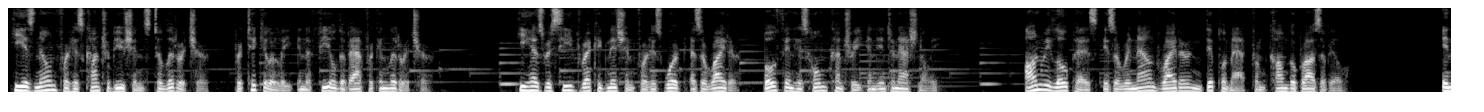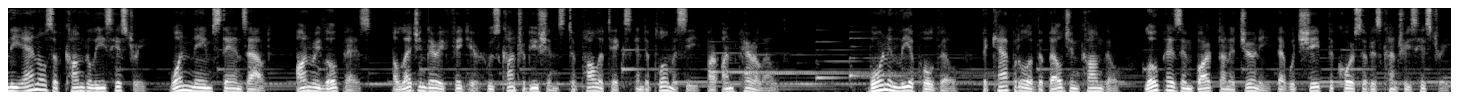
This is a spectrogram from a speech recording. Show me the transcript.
He is known for his contributions to literature, particularly in the field of African literature. He has received recognition for his work as a writer, both in his home country and internationally. Henri Lopes is a renowned writer and diplomat from Congo-Brazzaville. In the annals of Congolese history, one name stands out, Henri Lopes, a legendary figure whose contributions to politics and diplomacy are unparalleled. Born in Leopoldville, the capital of the Belgian Congo, Lopes embarked on a journey that would shape the course of his country's history.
